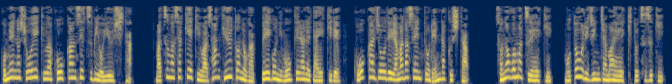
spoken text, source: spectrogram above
米の小駅は交換設備を有した。松ヶ崎駅は3級との合併後に設けられた駅で、高架上で山田線と連絡した。その後松江駅、元織神社前駅と続き、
